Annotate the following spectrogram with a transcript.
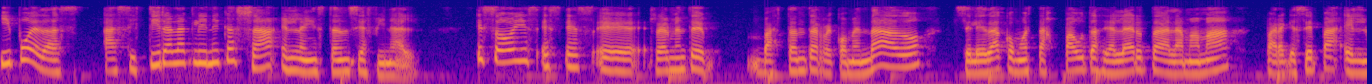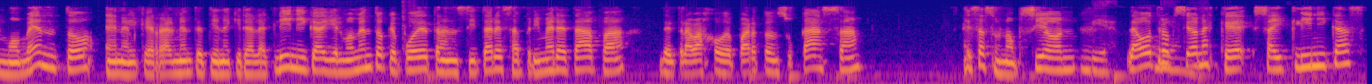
y puedas asistir a la clínica ya en la instancia final. Eso hoy es, es, eh, realmente bastante recomendado. Se le da como estas pautas de alerta a la mamá para que sepa el momento en el que realmente tiene que ir a la clínica y el momento que puede transitar esa primera etapa del trabajo de parto en su casa esa es una opción. La otra opción es que ya hay clínicas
